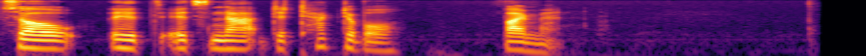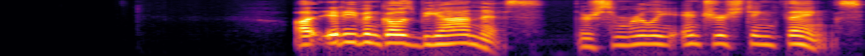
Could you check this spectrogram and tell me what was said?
so it, it's not detectable by men. Uh, it even goes beyond this. There's some really interesting things.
